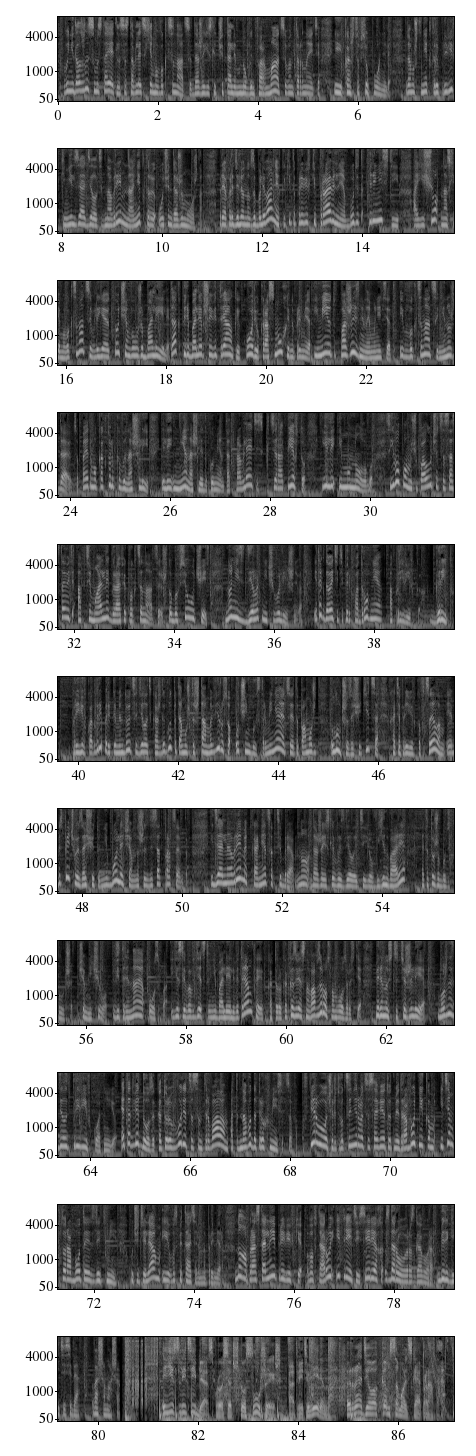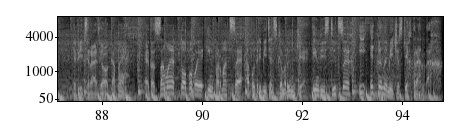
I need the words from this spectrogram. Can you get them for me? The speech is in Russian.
Вы не должны самостоятельно составлять схему вакцинации, даже если читали много информации в интернете и, кажется, все поняли. Потому что некоторые прививки нельзя делать одновременно, а некоторые очень даже можно. При определенных заболеваниях какие-то прививки правильнее будет перенести. А еще на схему вакцинации влияют то, чем вы уже болели. Так, переболевшие ветрянкой, корью, краснухой, например, имеют пожизненный иммунитет и в вакцинации не нуждаются. Поэтому, как только вы нашли или не нашли документы, отправляйтесь к терапевту или иммунологу психологу. С его помощью получится составить оптимальный график вакцинации, чтобы все учесть, но не сделать ничего лишнего. Итак, давайте теперь подробнее о прививках. Грипп Прививку от гриппа рекомендуется делать каждый год, потому что штаммы вируса очень быстро меняются, и это поможет лучше защититься, хотя прививка в целом и обеспечивает защиту не более чем на 60%. Идеальное время – конец октября, но даже если вы сделаете ее в январе, это тоже будет лучше, чем ничего. Ветряная оспа. Если вы в детстве не болели ветрянкой, которая, как известно, во взрослом возрасте переносится тяжелее, можно сделать прививку от нее. Это две дозы, которые вводятся с интервалом от 1 до 3 месяцев. В первую очередь вакцинироваться советуют советуют медработникам и тем, кто работает с детьми, учителям и воспитателям, например. Ну а про остальные прививки во второй и третьей сериях «Здорового разговора». Берегите себя. Ваша Маша. Если тебя спросят, что слушаешь, ответь уверенно. Радио «Комсомольская правда». Ведь Радио КП – это самая топовая информация о потребительском рынке, инвестициях и экономических трендах.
